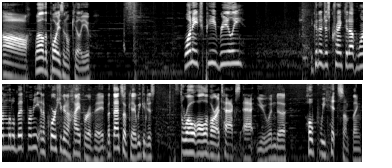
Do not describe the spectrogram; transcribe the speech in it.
Oh, well, the poison will kill you. 1 HP, really? You could have just cranked it up one little bit for me, and of course you're going to hyper evade, but that's okay. We can just throw all of our attacks at you and uh, hope we hit something.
